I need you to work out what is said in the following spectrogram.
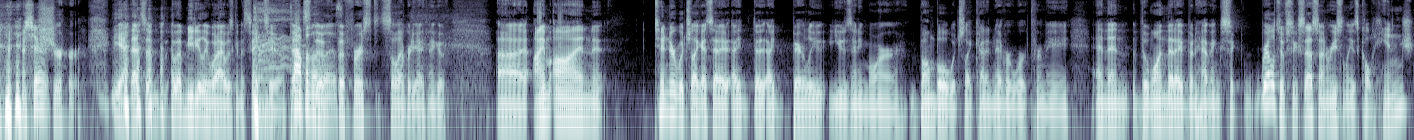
Sure. sure. Yeah, that's a, immediately what I was going to say too. That's of the the, list. the first celebrity I think of. Uh, I'm on Tinder, which, like I said, I, I, I barely use anymore. Bumble, which like kind of never worked for me, and then the one that I've been having suc relative success on recently is called Hinge.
